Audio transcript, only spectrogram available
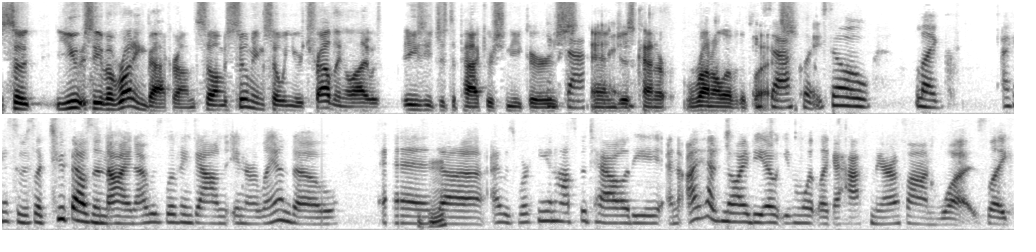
so you so you have a running background. So I'm assuming so when you were traveling a lot, it was easy just to pack your sneakers exactly. and just kind of run all over the place. Exactly. So like I guess it was like 2009. I was living down in Orlando and mm-hmm. uh, I was working in hospitality, and I had no idea even what like a half marathon was. Like,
